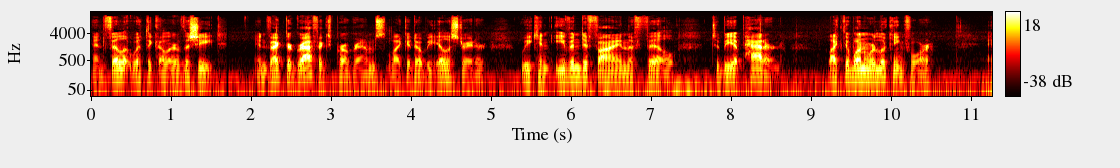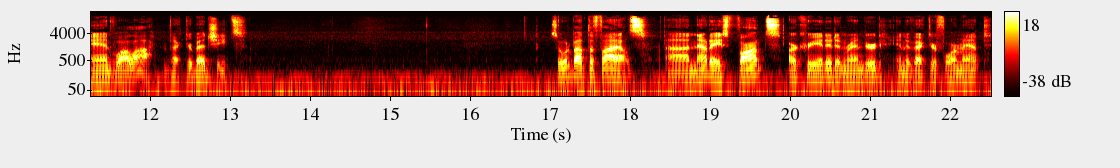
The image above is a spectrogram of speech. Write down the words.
and fill it with the color of the sheet. In vector graphics programs like Adobe Illustrator, we can even define the fill to be a pattern, like the one we're looking for, and voila, vector bed sheets. So what about the files? Uh, nowadays, fonts are created and rendered in a vector format.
